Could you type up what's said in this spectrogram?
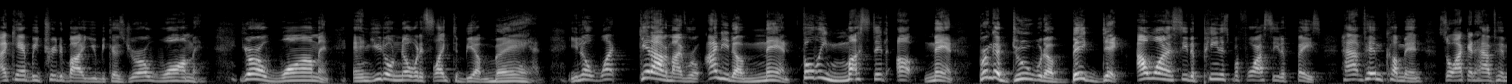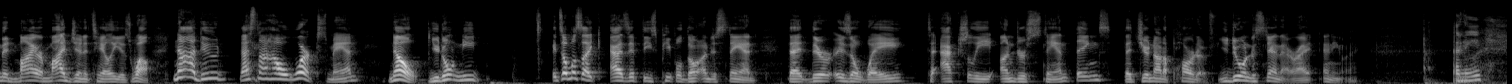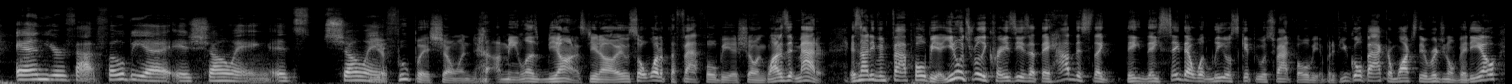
I can't be treated by you because you're a woman. You're a woman and you don't know what it's like to be a man. You know what? Get out of my room. I need a man, fully musted up man. Bring a dude with a big dick. I want to see the penis before I see the face. Have him come in so I can have him admire my genitalia as well. Nah, dude, that's not how it works, man. No, you don't need. It's almost like as if these people don't understand that there is a way to actually understand things that you're not a part of. You do understand that, right? Anyway honey. And your fat phobia is showing. It's showing. Your fupa is showing. I mean, let's be honest. You know, so what if the fat phobia is showing? Why does it matter? It's not even fat phobia. You know what's really crazy is that they have this like they they say that what Leo Skepi was fat phobia, but if you go back and watch the original video,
